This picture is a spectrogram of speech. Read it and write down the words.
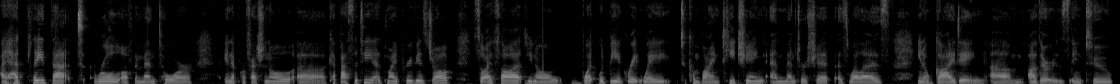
I had played that role of the mentor in a professional uh, capacity at my previous job. So I thought, you know, what would be a great way to combine teaching and mentorship as well as, you know, guiding um, others into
